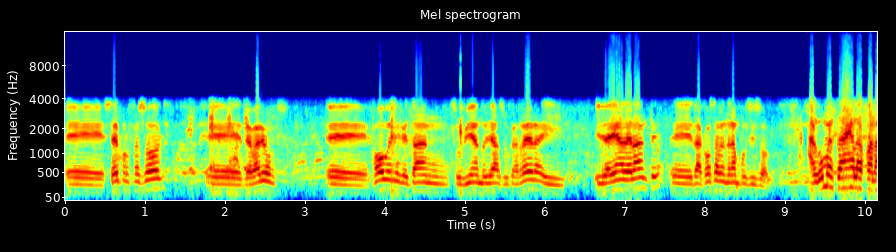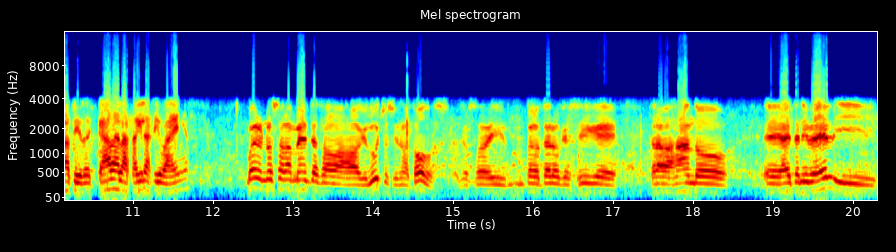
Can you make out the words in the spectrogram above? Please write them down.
Eh, ser profesor eh, de varios eh, jóvenes que están subiendo ya su carrera y, y de ahí en adelante eh, las cosas vendrán por sí solas. ¿Algún mensaje a la fanaticada de las Águilas Ibaeñas? Bueno, no solamente a los aguiluchos, sino a todos. Yo soy un pelotero que sigue trabajando eh, a este nivel y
